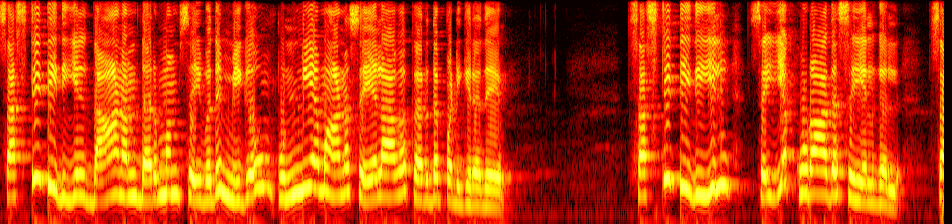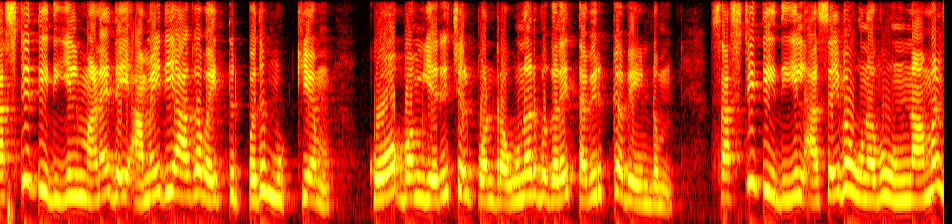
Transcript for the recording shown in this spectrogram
சஷ்டி திதியில் தானம் தர்மம் செய்வது மிகவும் புண்ணியமான செயலாக கருதப்படுகிறது. சஷ்டி திதியில் செய்யக்கூடாத செயல்கள். சஷ்டி திதியில் மனதை அமைதியாக வைத்திருப்பது முக்கியம். கோபம் எரிச்சல் போன்ற உணர்வுகளை தவிர்க்க வேண்டும். சஷ்டி திதியில் அசைவ உணவு உண்ணாமல்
